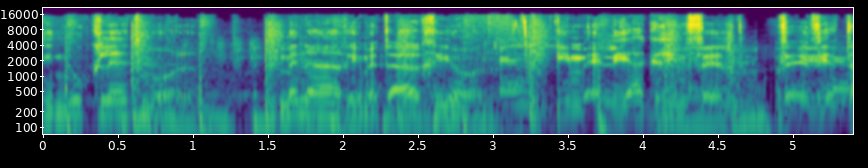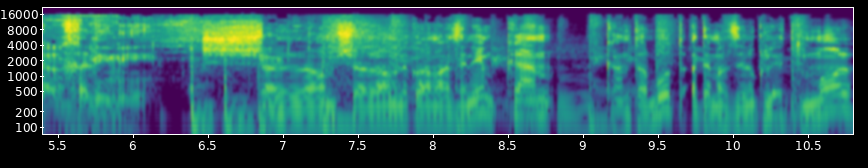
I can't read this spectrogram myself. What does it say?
זינוק לאתמול. מנערים את הארכיון. עם אליה גרינפלד ואביתר חלימי. שלום שלום לכל המאזינים, כאן, כאן תרבות, אתם על זינוק לאתמול,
